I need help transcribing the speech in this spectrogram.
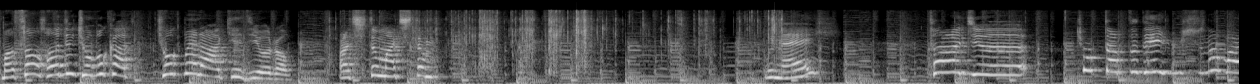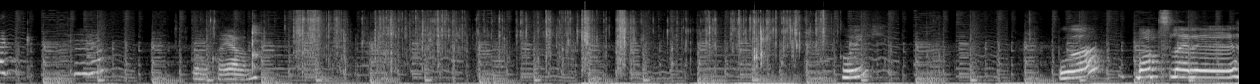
Masal hadi çabuk aç. Çok merak ediyorum. Açtım açtım. Bu ne? Tacı. Çok tatlı değilmiş. Şuna bak. Bunu koyalım. Koy. Bu botları.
